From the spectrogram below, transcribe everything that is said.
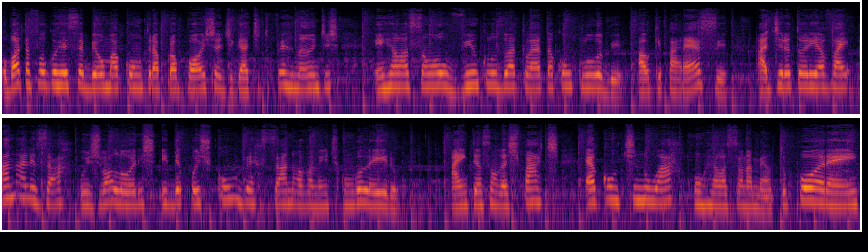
o Botafogo recebeu uma contraproposta de Gatito Fernandes em relação ao vínculo do atleta com o clube. Ao que parece, a diretoria vai analisar os valores e depois conversar novamente com o goleiro. A intenção das partes é continuar um relacionamento, porém,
